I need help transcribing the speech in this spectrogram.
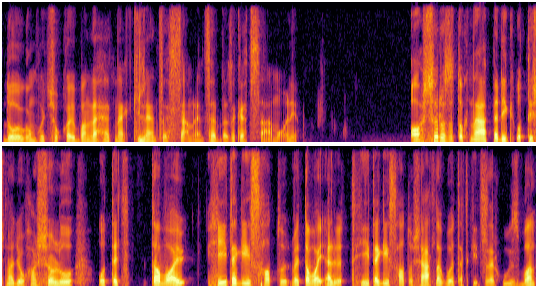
dolgom, hogy sokkal jobban lehetne 9-es számrendszerbe ezeket számolni. A sorozatoknál pedig ott is nagyon hasonló, ott egy tavaly 7,6, vagy tavaly előtt 7,6-os átlag volt, tehát 2020-ban,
